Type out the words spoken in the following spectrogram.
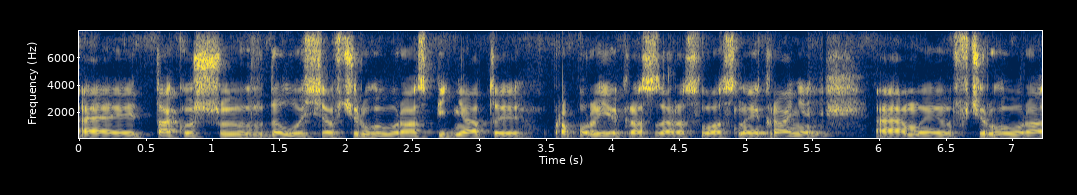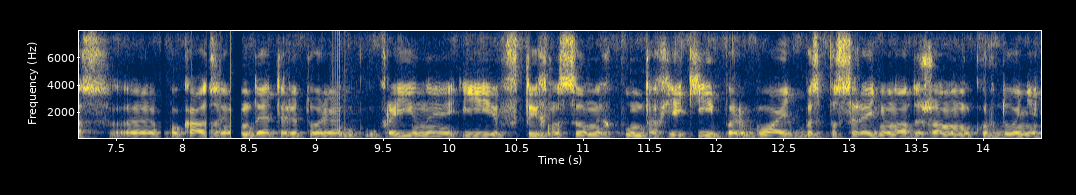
Е, Також вдалося в черговий раз підняти прапори. Якраз зараз у вас на екрані. Е, Ми в черговий раз е, показуємо, де територія України, і в тих населених пунктах, які перебувають безпосередньо на державному кордоні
